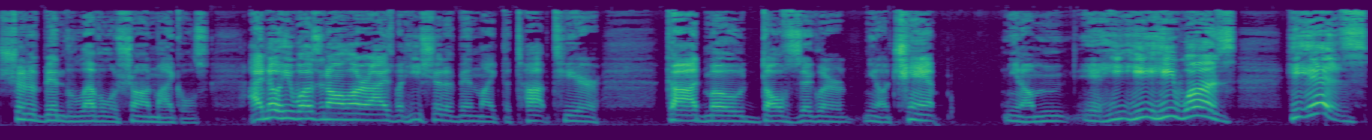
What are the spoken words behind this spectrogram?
should have been the level of Shawn Michaels. I know he was in all our eyes, but he should have been like the top tier God mode Dolph Ziggler, you know, champ. You know, he he he was he is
